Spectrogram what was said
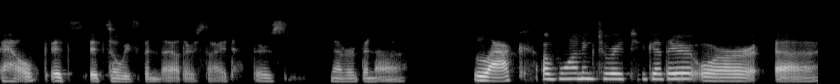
help it's it's always been the other side there's never been a lack of wanting to work together or uh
